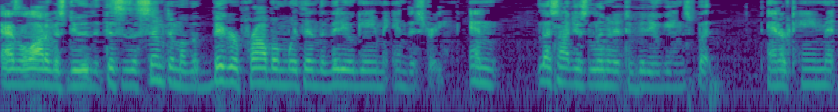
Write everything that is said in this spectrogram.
as a lot of us do, that this is a symptom of a bigger problem within the video game industry. And let's not just limit it to video games, but entertainment,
